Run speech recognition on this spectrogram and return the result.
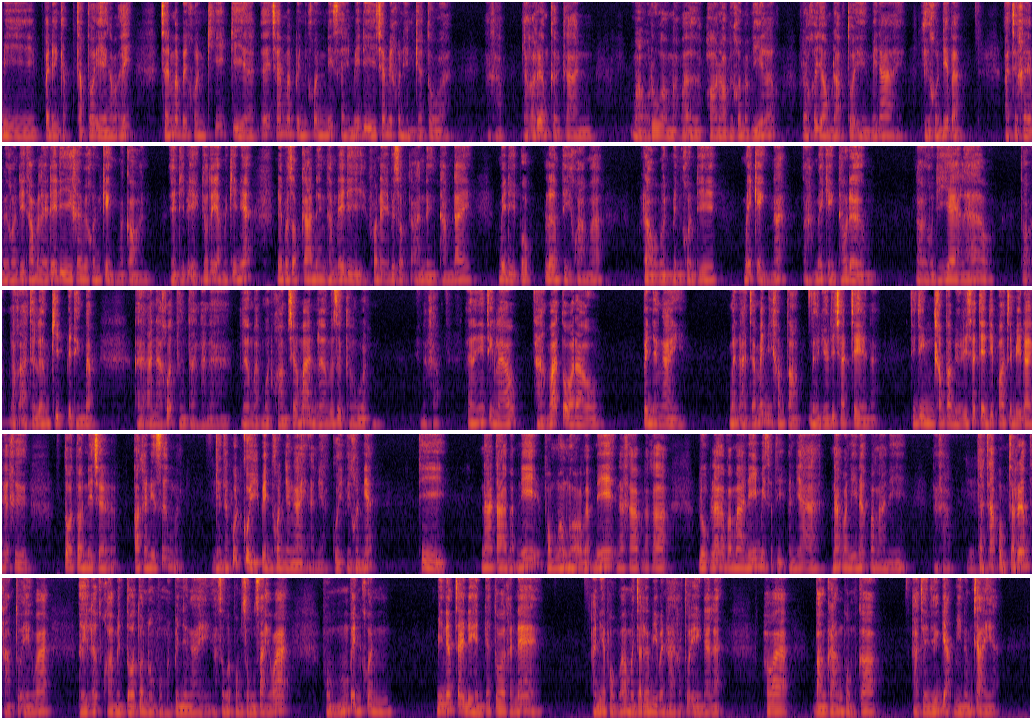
มีประเด็นกับกับตัวเองว่าเอ้ย ฉันมันเป็นคนขี้เกียจเอ้ย ฉันมันเป็นคนนิสัยไม่ดี ฉันเป็นคนเห็นแก่ตัวนะครับ แล้วก็เริ่มเกิดการเหมารวมว่าเออพอเราเป็นคนแบบนี้แล้ว เราก็ยอมรับตัวเองไม่ได้ หรือคนที่แบบ อาจจะเคยเป็นคนที่ทำอะไรได้ดี เคยเป็นคนเก่งมาก่อน อย่างที่พี่เอกยกตัวอย่างเมื่อกี้เนี้ยในประสบการณ์หนึ่งทำได้ดีพอในประสบการณ์หนึ่งทำได้ไม่ดีปุ๊บเริ่มตีความว่า เรามันเป็นคนที่ไม่เก่งนะอะไม่เก่งเท่าเดิม เราเป็นคนที่แย่แล้วเราก็อาจจะเริ่มคิดไปถึงแบบอนาคตต่างๆนานาเริ่มแบบหมดความเชื่อมั่น เริ่มรู้สึกกังวลนะครับดังนั้นจริง ๆ แล้วถามว่าตัวเราเป็นยังไง มันอาจจะไม่มีคำตอบหนึ่งเดียวที่ชัดเจนอะจริง ๆคำตอบหนึ่งที่ชัดเจนที่พอจะมีได้ก็คือ ตัวตนในเชิงออร์แกนิซึมอะอย่างถ้าพูดกุยเป็นคนยังไง อันเนี้ยกุยเป็นคนเนี้ยที่หน้าตาแบบนี้ผมงอกๆแบบนี้นะครับ แล้วก็รูปร่างประมาณนี้มีสติปัญญาณวันนี้นะประมาณนี้นะครับอืมแต่ถ้าผมจะเริ่มถามตัวเองว่าเฮ้ยแล้วความเป็นตัวตนของผมมันเป็นยังไงอะสมมติผมสงสัยว่า ผมเป็นคนมีน้ำใจหรือเห็นแก่ตัวกันแน่ อันเนี้ยผมว่ามันจะเริ่มมีปัญหากับตัวเองได้แล้วเพราะว่าบางครั้งผมก็อาจจะนึกอยากมีน้ำใจอะ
